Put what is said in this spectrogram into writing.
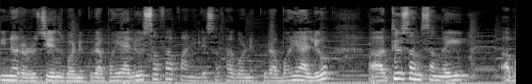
इनरहरू चेन्ज गर्ने कुरा भइहाल्यो सफा पानीले सफा गर्ने कुरा भइहाल्यो। त्यो सँगसँगै अब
